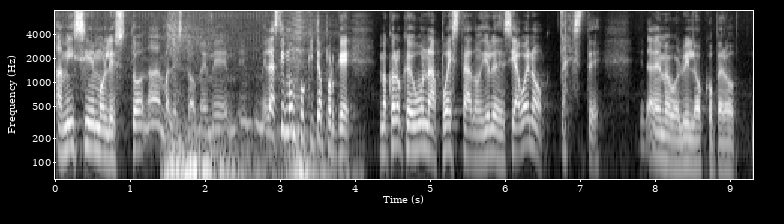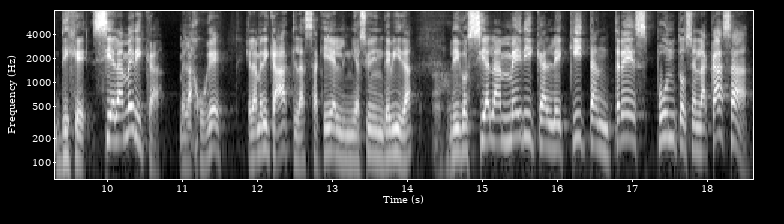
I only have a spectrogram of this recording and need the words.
A mí sí me molestó, no me molestó, me, me, me lastimó un poquito porque me acuerdo que hubo una apuesta donde yo le decía, bueno, este, también me volví loco, pero dije, si el América, me la jugué, el América Atlas, aquella alineación indebida, le digo, si al América le quitan tres puntos en la casa,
